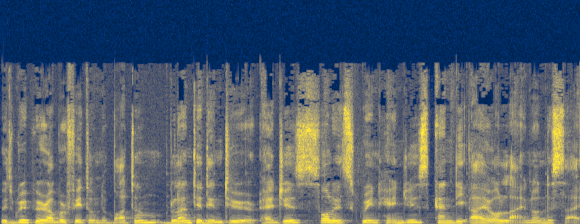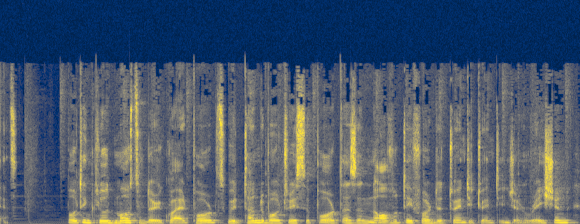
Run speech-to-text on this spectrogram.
with grippy rubber feet on the bottom, blunted interior edges, solid screen hinges, and the I.O. line on the sides. Both include most of the required ports, with Thunderbolt 3 support as a novelty for the 2020 generation,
